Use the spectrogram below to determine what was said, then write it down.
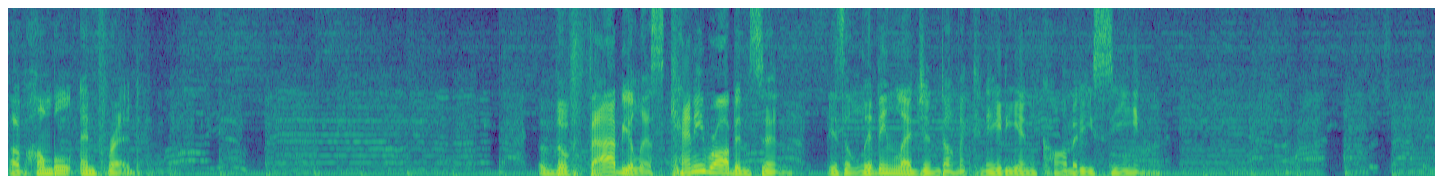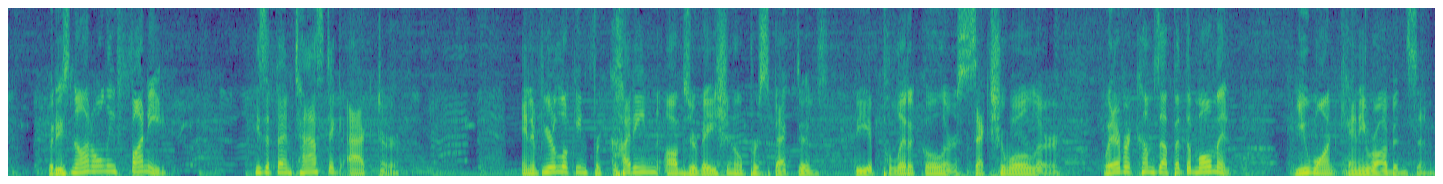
of Humble and Fred. The fabulous Kenny Robinson is a living legend on the Canadian comedy scene. But he's not only funny, he's a fantastic actor. And if you're looking for cutting observational perspectives, be it political or sexual or whatever comes up at the moment, you want Kenny Robinson.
